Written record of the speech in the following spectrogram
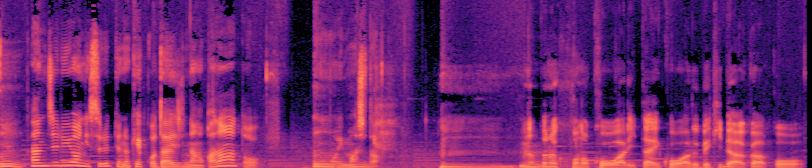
うん。感じるようにするっていうのは結構大事なのかなと思いました、うん。なんとなくこのこうありたいこうあるべきだがこ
